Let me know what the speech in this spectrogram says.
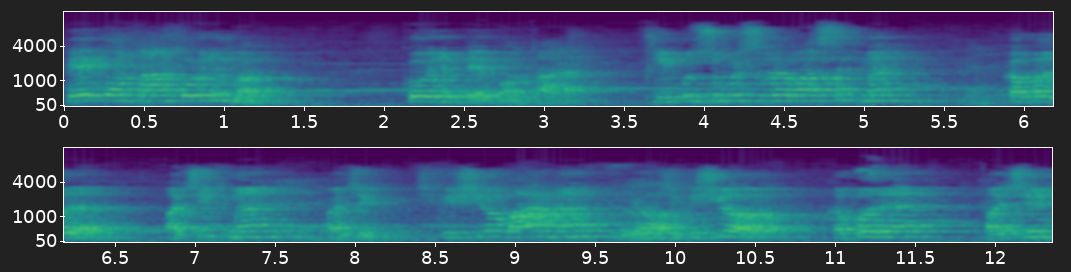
P kontağını koydun mu? Koydum P kontağını. Input 00'a bastık mı? Kapadı. Açık mı? Açık. Çıkış yok var mı? Yok. Çıkış yok. Kapadı. Açık.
